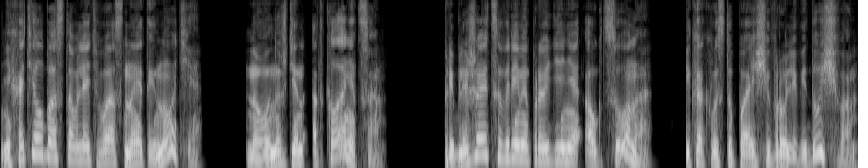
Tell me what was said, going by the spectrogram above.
не хотел бы оставлять вас на этой ноте, но вынужден откланяться. Приближается время проведения аукциона, и как выступающий в роли ведущего,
